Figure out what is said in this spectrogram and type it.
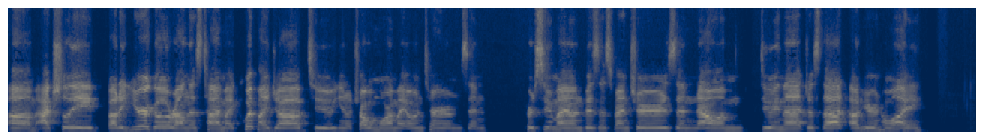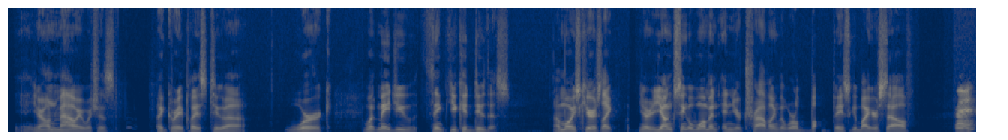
um, actually, about a year ago, around this time, I quit my job to you know travel more on my own terms and pursue my own business ventures. And now I'm doing that, just that, out here in Hawaii. You're on Maui, which is a great place to uh, work. What made you think you could do this? I'm always curious. Like you're a young single woman and you're traveling the world basically by yourself. Right.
